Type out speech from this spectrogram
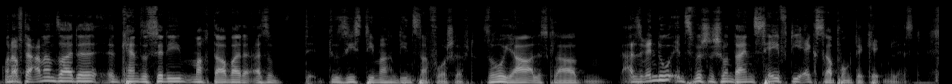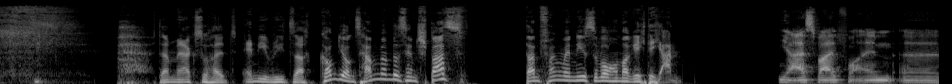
Und auf der anderen Seite, äh, Kansas City macht da weiter, also du siehst, die machen Dienst nach Vorschrift. So, ja, alles klar. Also wenn du inzwischen schon deinen Safety Extrapunkte kicken lässt, dann merkst du halt, Andy Reid sagt, kommt Jungs, haben wir ein bisschen Spaß? Dann fangen wir nächste Woche mal richtig an. Ja, es war halt vor allem, äh,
